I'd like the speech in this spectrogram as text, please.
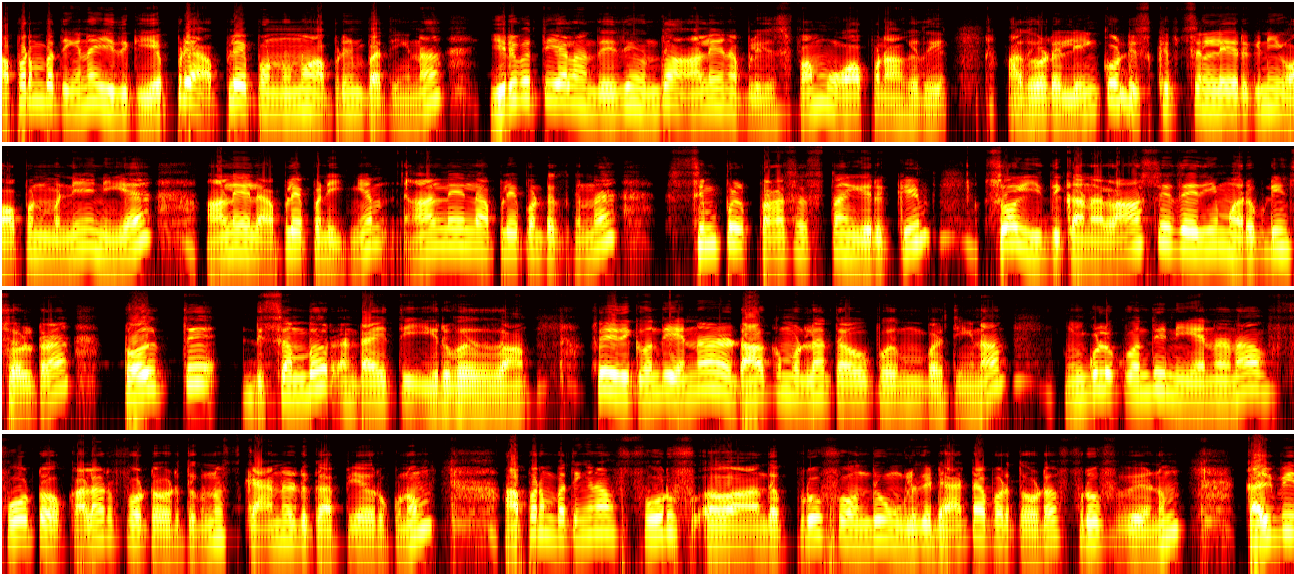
அப்புறம் பார்த்தீங்கன்னா இதுக்கு எப்படி அப்ளை பண்ணணும் அப்படின்னு பார்த்தீங்கன்னா இருபத்தி ஏழாம் தேதி வந்து ஆன்லைன் அப்ளிகேஷன் ஃபார்ம் ஓப்பன் ஆகுது. அதோட லிங்க்கும் டிஸ்கிரிப்ஷன்லேயே இருக்குது நீங்கள் ஓப்பன் பண்ணி நீங்கள் ஆன்லைனில் அப்ளை பண்ணிக்கிங்க. ஆன்லைனில் அப்ளை பண்ணுறதுக்குன்னா சிம்பிள் ப்ராசஸ் தான் இருக்குது ஸோ இதுக்கான லாஸ்ட் தேதி மறுபடியும் சொல்கிறேன் டுவெல்த்து டிசம்பர் ரெண்டாயிரத்தி இருபது தான். ஸோ இதுக்கு வந்து என்ன டாக்குமெண்ட்லாம் தேவைப்படுதுன்னு பார்த்தீங்கன்னா உங்களுக்கு வந்து நீ என்னென்னா ஃபோட்டோ கலர் ஃபோட்டோ எடுத்துக்கணும் ஸ்கேனர்டு காப்பியாக இருக்கணும். அப்புறம் பார்த்தீங்கன்னா ப்ரூஃப் அந்த ப்ரூஃப் வந்து உங்களுக்கு டேட்டா படத்தோட ப்ரூஃப் வேணும். கல்வி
